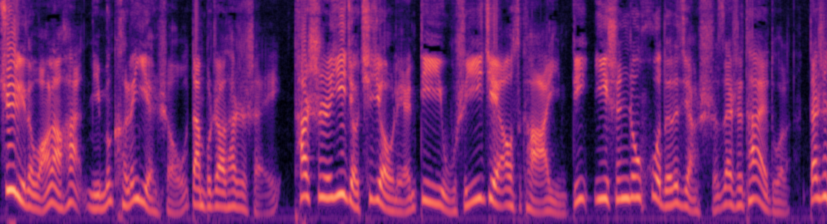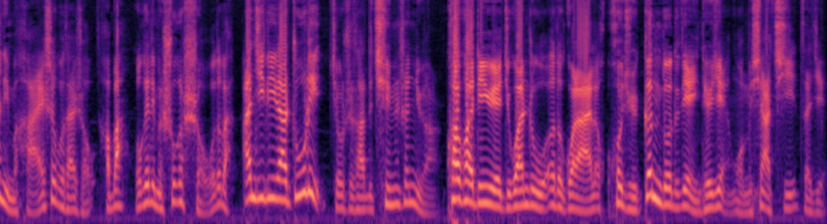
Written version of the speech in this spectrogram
剧里的王老汉，你们可能眼熟，但不知道他是谁。他是一九七九。九年第五十一届奥斯卡影帝，一生中获得的奖实在是太多了，但是你们还是不太熟，好吧？我给你们说个熟的吧，安吉丽娜·朱莉就是他的亲生女儿。快快订阅及关注“恶斗过来了”，获取更多的电影推荐。我们下期再见。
